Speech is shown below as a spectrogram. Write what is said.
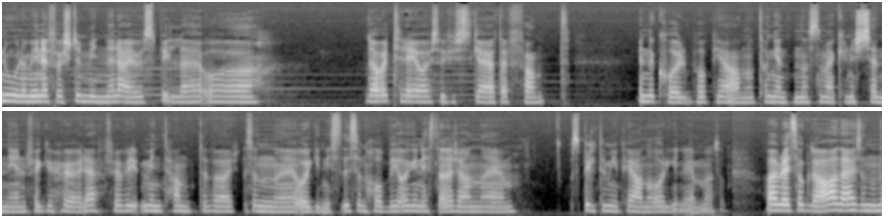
Noen av mine første minner er jo å spille, og da jeg var tre år, så husker jeg at jeg fant en akkord på pianotangentene som jeg kunne kjenne igjen fra gehøret. For min tante var sånn uh, organist, sånn hobbyorganist, eller sånn eh, Spilte mye piano og orgel hjemme og sånn. Og jeg ble så glad. Det er sånn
